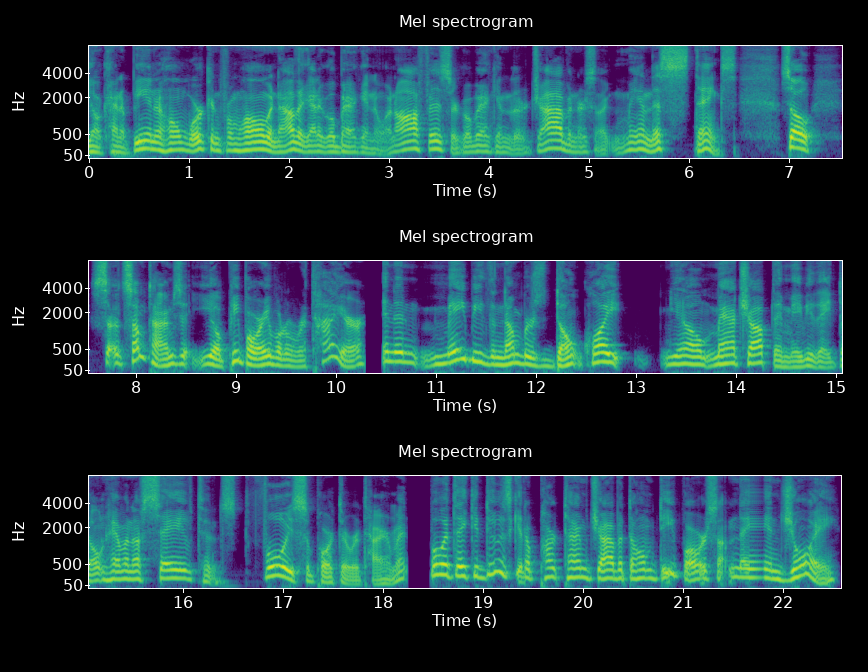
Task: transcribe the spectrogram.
you know, kind of being at home, working from home, and now they got to go back into an office or go back into their job, and they're like, man, this stinks. So, so sometimes, you know, people are able to retire, and then maybe the numbers don't quite, you know, match up. They maybe they don't have enough saved to fully support their retirement. But what they could do is get a part-time job at the Home Depot or something they enjoy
